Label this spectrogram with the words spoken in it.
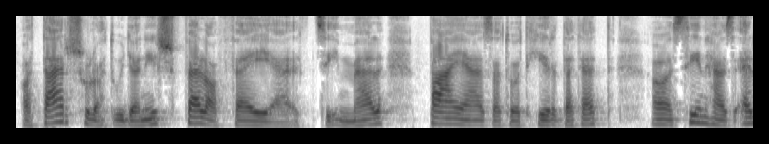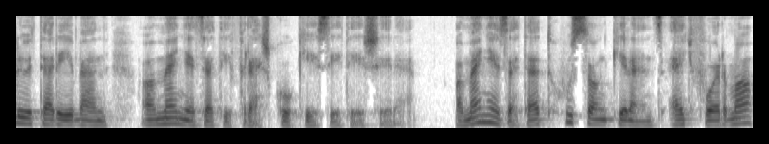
A társulat ugyanis Fel a fejjel címmel pályázatot hirdetett a színház előterében a mennyezeti freskó készítésére. A mennyezetet 29 egyforma,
